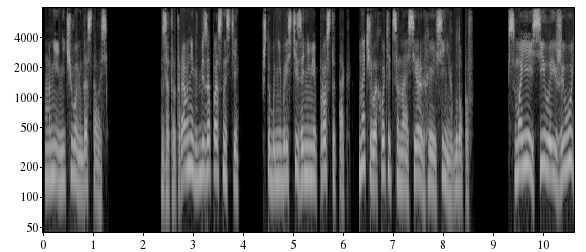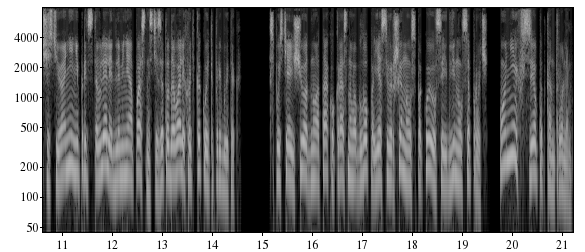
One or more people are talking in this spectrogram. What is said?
Мне ничего не досталось. Зато травник в безопасности. Чтобы не брести за ними просто так, начал охотиться на серых и синих блопов. С моей силой и живучестью они не представляли для меня опасности, зато давали хоть какой-то прибыток. Спустя еще одну атаку красного блопа я совершенно успокоился и двинулся прочь. У них все под контролем.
